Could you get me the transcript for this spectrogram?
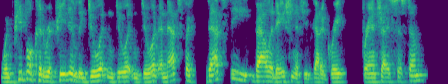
when people could repeatedly do it and do it and do it, and that's the, that's the validation if you've got a great franchise system,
